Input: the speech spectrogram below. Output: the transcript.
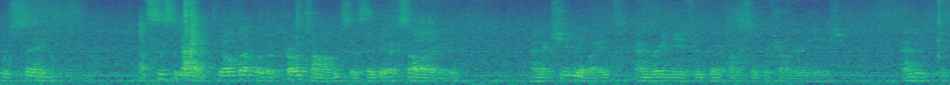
we're seeing a systematic buildup of the protons as they get accelerated and accumulate and radiate through proton synchrotron radiation. And it, it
